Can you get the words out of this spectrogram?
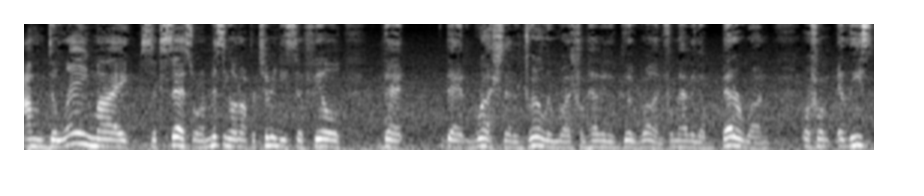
I'm delaying my success or I'm missing on opportunities to feel that that rush, that adrenaline rush from having a good run, from having a better run, or from at least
